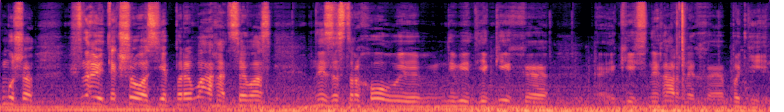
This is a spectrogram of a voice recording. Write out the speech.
Тому що навіть якщо у вас є перевага, це вас не застраховує ні від яких е, якихось негарних е, подій.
